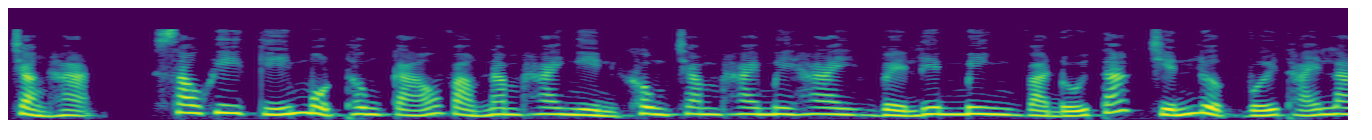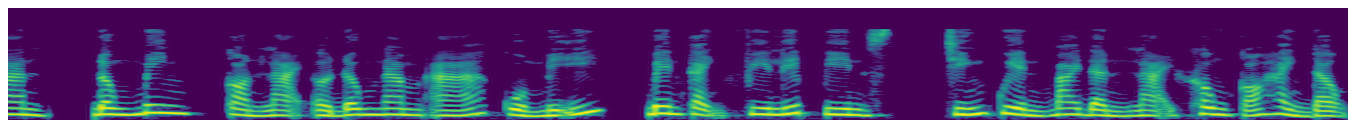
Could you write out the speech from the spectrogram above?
Chẳng hạn, sau khi ký một thông cáo vào năm 2022 về liên minh và đối tác chiến lược với Thái Lan, đồng minh còn lại ở Đông Nam Á của Mỹ, bên cạnh Philippines, chính quyền Biden lại không có hành động.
